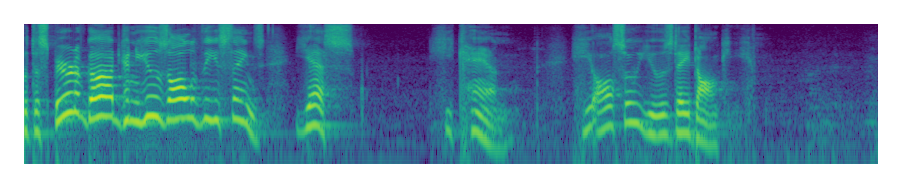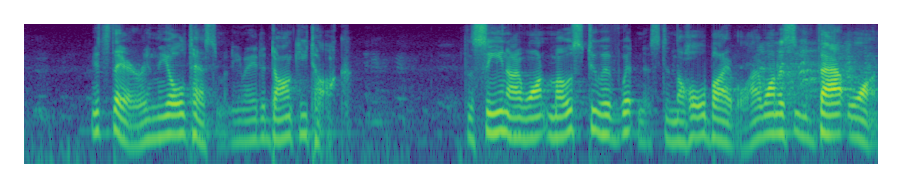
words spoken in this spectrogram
but the Spirit of God can use all of these things. Yes, He can. He also used a donkey. It's there in the Old Testament. He made a donkey talk. The scene I want most to have witnessed in the whole Bible. I want to see that one.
